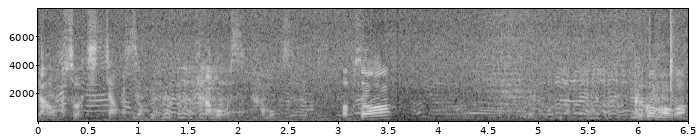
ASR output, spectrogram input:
야 없어 진짜 없어. 다 먹었어 다 먹었어. 없어. 그거 먹어.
